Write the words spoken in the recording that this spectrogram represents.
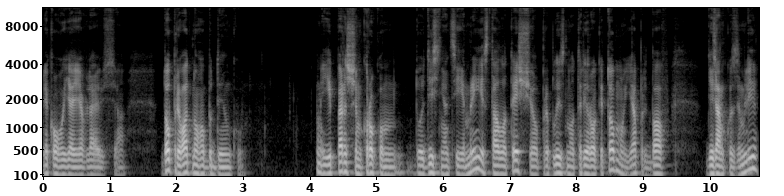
якого я являюся, до приватного будинку. І першим кроком до здійснення цієї мрії стало те, що приблизно три роки тому я придбав ділянку землі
